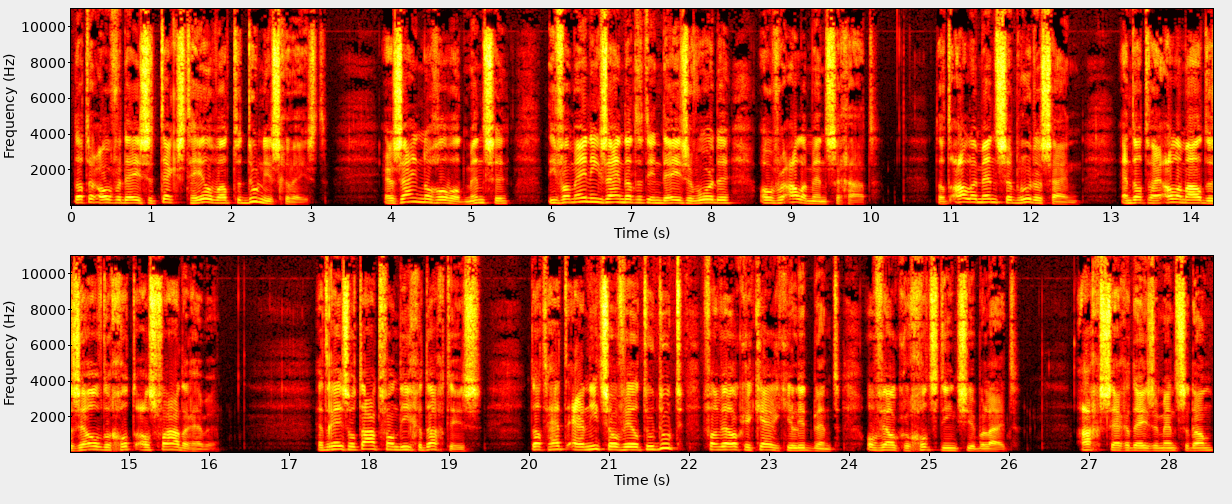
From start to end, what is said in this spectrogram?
dat er over deze tekst heel wat te doen is geweest. Er zijn nogal wat mensen die van mening zijn dat het in deze woorden over alle mensen gaat dat alle mensen broeders zijn en dat wij allemaal dezelfde God als Vader hebben. Het resultaat van die gedachte is dat het er niet zoveel toe doet van welke kerk je lid bent of welke godsdienst je beleidt. Ach, zeggen deze mensen dan,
